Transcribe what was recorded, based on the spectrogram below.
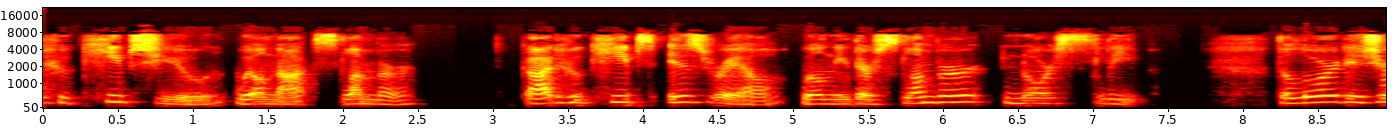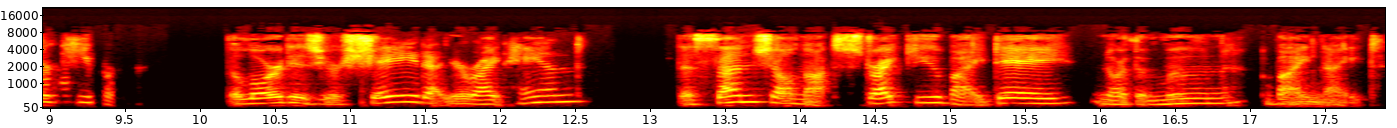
who keeps you will not slumber. God who keeps Israel will neither slumber nor sleep. The Lord is your keeper. The Lord is your shade at your right hand. The sun shall not strike you by day, nor the moon by night.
